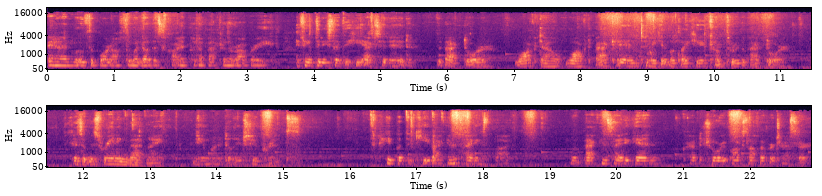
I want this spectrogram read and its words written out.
and moved the board off the window that Scott had put up after the robbery. I think that he said that he exited the back door, walked out, walked back in to make it look like he had come through the back door because it was raining that night and he wanted to leave shoe prints. He put the key back in its hiding spot, went back inside again, grabbed a jewelry box off of her dresser,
